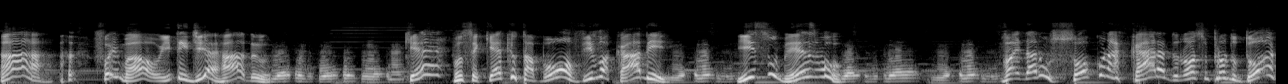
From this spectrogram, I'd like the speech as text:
Ah, foi mal, entendi errado. Quer? Você quer que o Tá Bom ao vivo acabe? Isso mesmo? Vai dar um soco na cara do nosso produtor?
